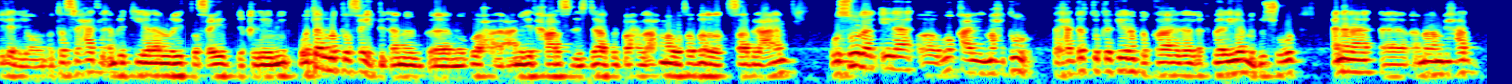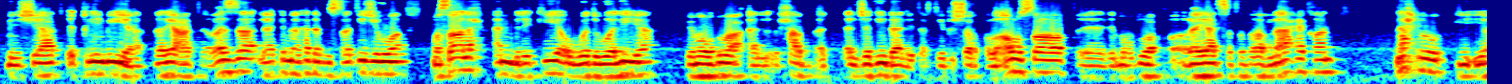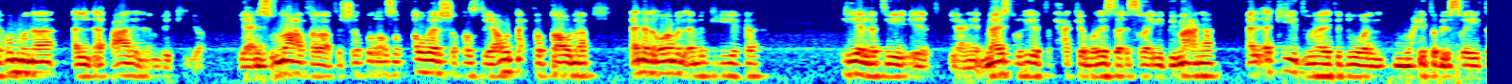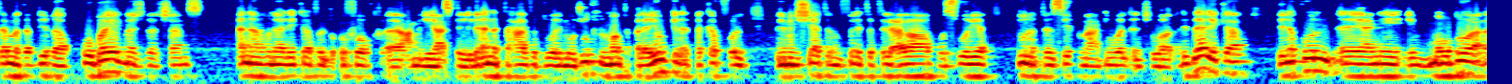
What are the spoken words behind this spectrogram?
إلى اليوم التصريحات الأمريكية لا نريد تصعيد إقليمي وتم التصعيد من موضوع عملية حارس الإزدهار في البحر الأحمر وتضرر اقتصاد العالم وصولا إلى وقع المحظور تحدثت كثيرا في القاهرة الإخبارية منذ شهور أننا أمام حرب ميليشيات إقليمية ذريعة غزة لكن الهدف الاستراتيجي هو مصالح أمريكية ودولية بموضوع الحرب الجديدة لترتيب الشرق الأوسط لموضوع غايات ستظهر لاحقا. نحن يهمنا الأفعال الأمريكية. يعني صناع القرار في الشرق الأوسط أو غير الشرق الأوسط يعون تحت الطاولة. أن الأوامر الأمريكية هي التي يعني المايسترو هي تتحكم وليس إسرائيل. بمعنى الأكيد هنالك دول محيطة بإسرائيل تم تبليغها قبيل مجد الشمس أن هنالك في الأفق عملية عسكرية لأن التحالف الدولي موجود في المنطقة. لا يمكن التكفل بالميليشيات المنفلته في العراق وسوريا دون التنسيق مع دول الجوار، لذلك لنكون يعني موضوع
